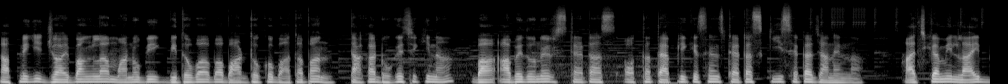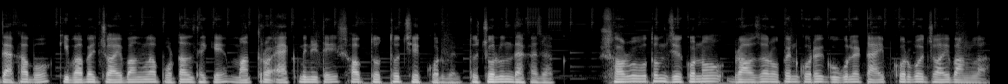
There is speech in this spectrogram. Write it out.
আপনি কি জয় বাংলা মানবিক বিধবা বা বার্ধক্য ভাতা পান? টাকা ঢুকেছে কি না? বা আবেদনের স্ট্যাটাস অর্থাৎ অ্যাপ্লিকেশন স্ট্যাটাস কি সেটা জানেন না। আজকে আমি লাইভ দেখাবো কীভাবে জয় বাংলা পোর্টাল থেকে মাত্র এক মিনিটেই সব তথ্য চেক করবেন। তো চলুন দেখা যাক। সর্বপ্রথম যে কোনো ব্রাউজার ওপেন করে গুগলে টাইপ করব জয় বাংলা।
